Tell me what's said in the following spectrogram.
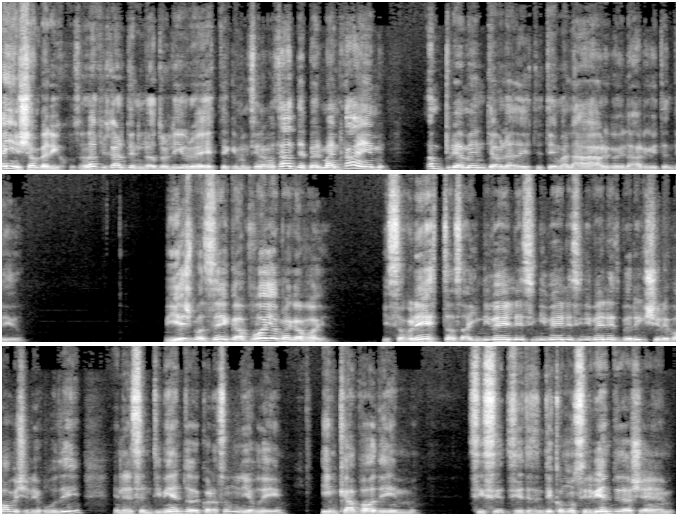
Hay en Shamberijus, anda a fijarte en el otro libro este que mencionamos antes, Bermeinheim, ampliamente habla de este tema largo y largo y tendido. Y sobre estos hay niveles y niveles y niveles en el sentimiento del corazón de un Yehudi, si, si, te sentís como un sirviente de Hashem,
